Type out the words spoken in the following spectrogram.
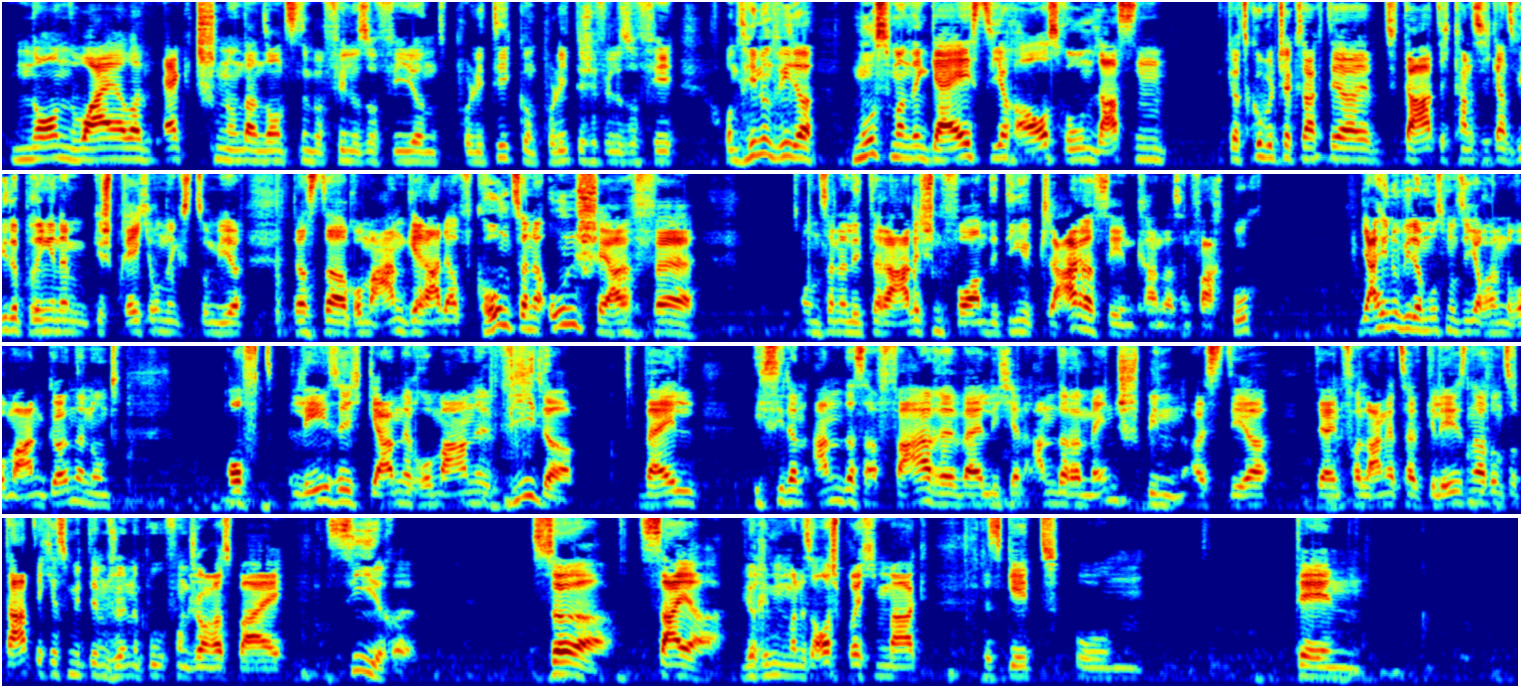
Non-Violent Action und ansonsten über Philosophie und Politik und politische Philosophie. Und hin und wieder muss man den Geist sich auch ausruhen lassen. Götz Kubitschek sagte ja, Zitat, ich kann es nicht ganz wiederbringen im Gespräch unlängst zu mir, dass der Roman gerade aufgrund seiner Unschärfe und seiner literarischen Form die Dinge klarer sehen kann als ein Fachbuch ja, hin und wieder muss man sich auch einen Roman gönnen und oft lese ich gerne Romane wieder, weil ich sie dann anders erfahre, weil ich ein anderer Mensch bin als der, der ihn vor langer Zeit gelesen hat. Und so tat ich es mit dem schönen Buch von Jean Raspail, Sire. Sir, Sire, wie auch immer man es aussprechen mag. Es geht um den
